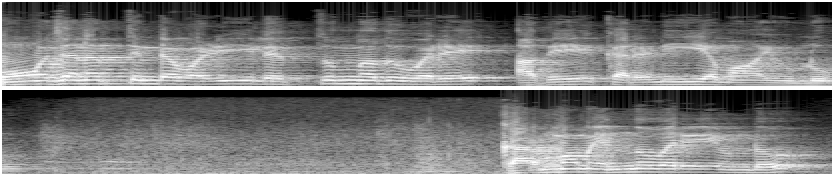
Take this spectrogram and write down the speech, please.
മോചനത്തിന്റെ വഴിയിൽ എത്തുന്നതുവരെ അതേ കരണീയമായുള്ളൂ. കർമ്മം എന്നുവരെയുണ്ടോ?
